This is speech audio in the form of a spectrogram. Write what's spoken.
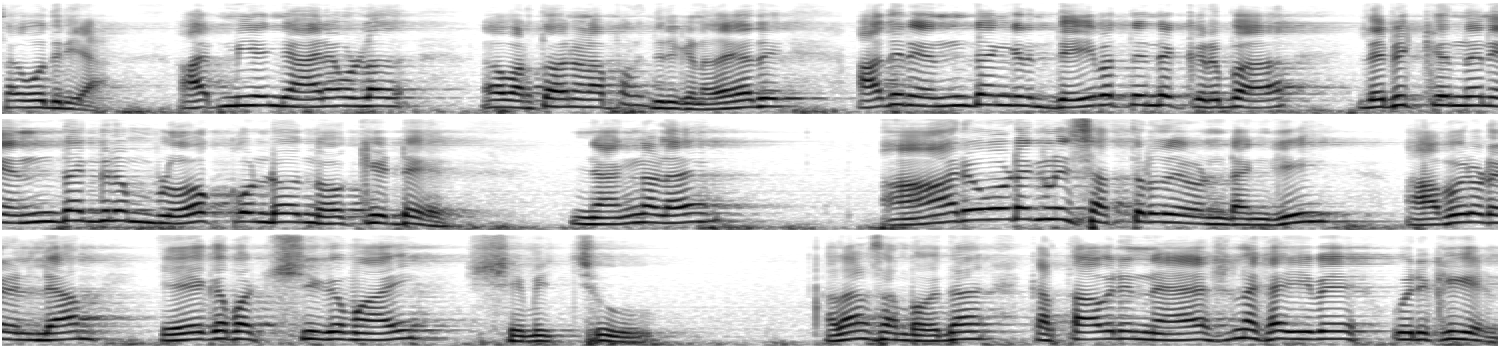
സഹോദരിയാണ് ആത്മീയ ജ്ഞാനമുള്ള വർത്തമാനമാണ് ആ പറഞ്ഞിരിക്കുന്നത് അതായത് അതിനെന്തെങ്കിലും ദൈവത്തിന്റെ കൃപ ലഭിക്കുന്നതിന് എന്തെങ്കിലും ബ്ലോക്ക് ഉണ്ടോ എന്ന് നോക്കിയിട്ട് ഞങ്ങൾ ആരോടെങ്കിലും ശത്രുതയുണ്ടെങ്കിൽ അവരോടെല്ലാം ഏകപക്ഷികമായി ക്ഷമിച്ചു. അതാണ് സംഭവം. എന്താ കർത്താവിന് നാഷണൽ ഹൈവേ ഒരുക്കുകയാണ്.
